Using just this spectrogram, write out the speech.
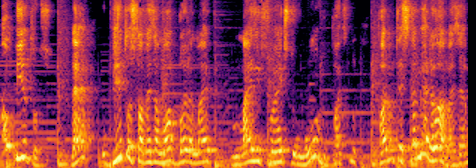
ao Beatles. Né? O Beatles, talvez a maior banda mais, mais influente do mundo, pode, pode não ter sido a melhor, mas é,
